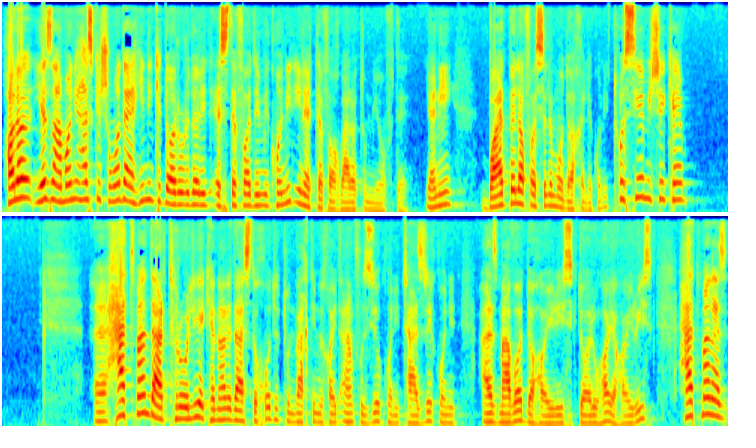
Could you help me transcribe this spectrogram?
حالا یه زمانی هست که شما در حینی که دارو رو دارید استفاده می‌کنید این اتفاق براتون میفته یعنی باید بلافاصله مداخله کنید. توصیه میشه که حتما در ترولی کنار دست خودتون وقتی می‌خواهید انفوزیون کنید تزریق کنید از مواد های ریسک داروهای های ریسک حتما از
